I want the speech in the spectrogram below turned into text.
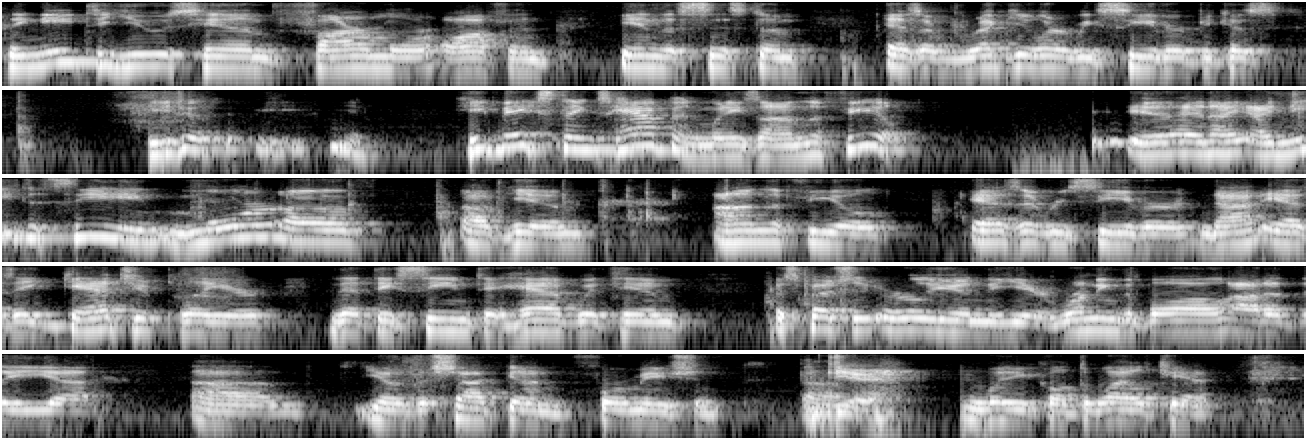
They need to use him far more often in the system as a regular receiver because he just he, he makes things happen when he's on the field. And I, I need to see more of of him on the field as a receiver, not as a gadget player that they seem to have with him, especially earlier in the year, running the ball out of the, uh, um, you know, the shotgun formation. Uh, Yeah. What do you call it? The Wildcat.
